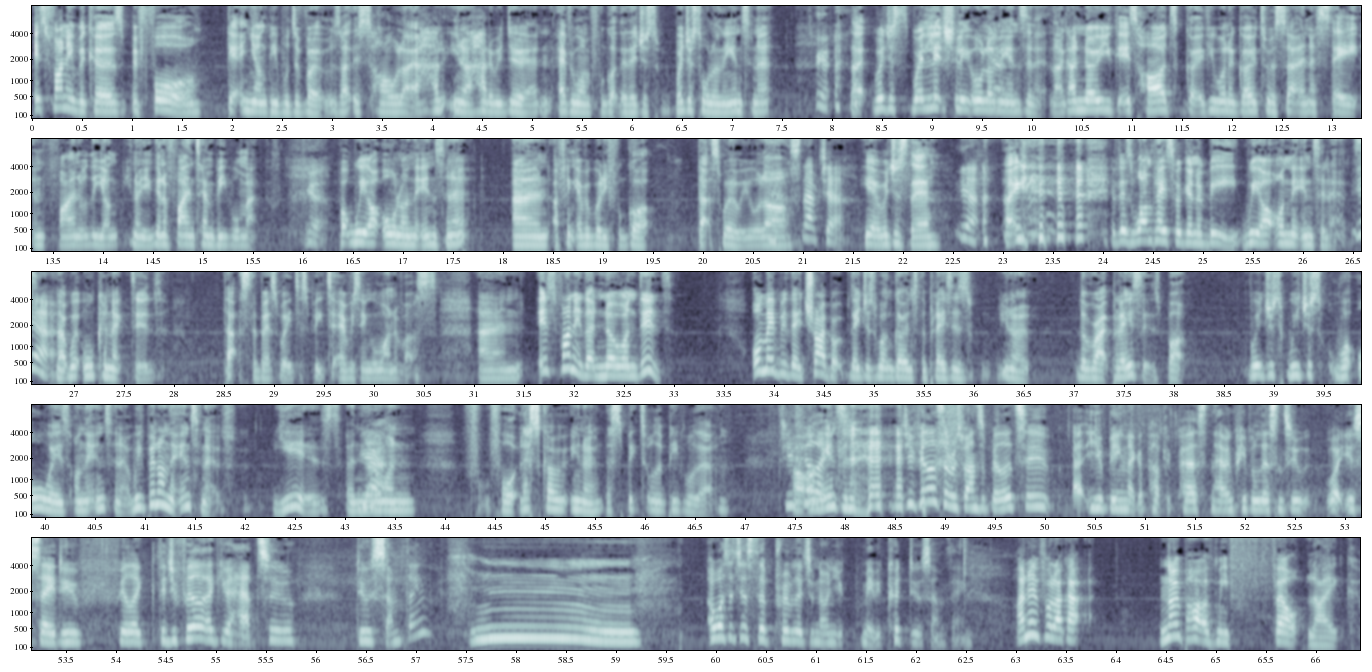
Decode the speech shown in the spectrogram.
It's funny because before getting young people to vote was like this whole like how do, you know how do we do it and everyone forgot that they just we're just all on the internet yeah. like we're just we're literally all on the internet like i know you it's hard to go if you want to go to a certain estate and find all the young you know you're going to find 10 people max yeah. but we are all on the internet and i think everybody forgot that's where we all Yeah, are Snapchat. yeah we're just there Yeah. like if there's one place we're going to be we are on the internet Yeah. like we're all connected that's the best way to speak to every single one of us and it's funny that no one did or maybe they tried but they just weren't going to the places you know the right places but we're just we just we're always on the internet. We've been on the internet for years, and Yeah. no one thought let's go. You know, let's speak to all the people there. Do you feel on like the internet. do you feel it's a responsibility uh, you being like a public person having people listen to what you say do you feel like did you feel like you had to do something mm, or was it just the privilege of knowing you maybe could do something I didn't feel like I. No part of me felt like.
